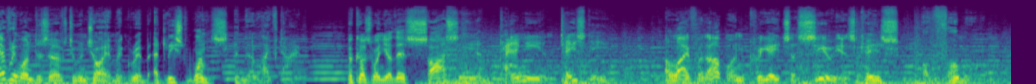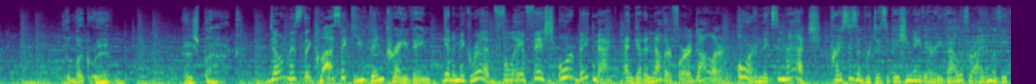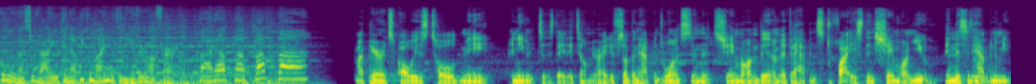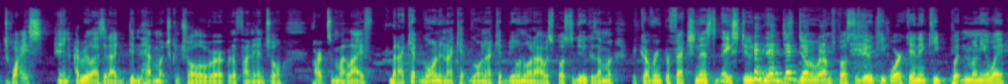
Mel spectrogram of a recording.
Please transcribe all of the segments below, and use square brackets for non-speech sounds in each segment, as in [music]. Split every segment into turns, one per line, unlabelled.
Everyone deserves to enjoy a McRib at least once in their lifetime. Because when you're this saucy and tangy and tasty, a life without one creates a serious case of FOMO. The McRib is back.
Don't miss the classic you've been craving. Get a McRib, filet of fish, or Big Mac, and get another for a dollar. Or mix and match. Prices and participation may vary. Valid for item of equal or lesser value. Cannot be combined with any other offer. Ba da ba ba ba.
My parents always told me, and even to this day, they tell me, right? If something happens once, then it's shame on them. If it happens twice, then shame on you. And this has
Mm.
happened to me twice. And I realized that I didn't have much control over the financial parts of my life. But I kept going and I kept going. and I kept doing what I was supposed to do because I'm a recovering perfectionist and A student and just doing what I'm supposed to do, keep working and keep putting money away.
